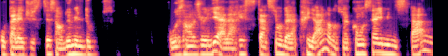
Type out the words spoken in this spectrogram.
au palais de justice en 2012, aux enjeux liés à la récitation de la prière dans un conseil municipal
